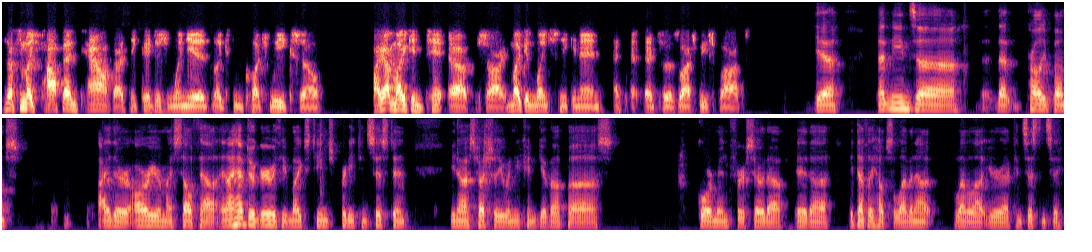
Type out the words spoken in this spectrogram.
he's some like top end talent that I think could just win you like some clutch weeks. So I got Mike and Tim, uh, sorry, Mike and Link sneaking in at, at, at those last few spots. Yeah, that means uh that probably bumps either Ari or myself out. And I have to agree with you. Mike's team's pretty consistent, you know, especially when you can give up uh Gorman for Soto. It uh it definitely helps level out level out your uh, consistency.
